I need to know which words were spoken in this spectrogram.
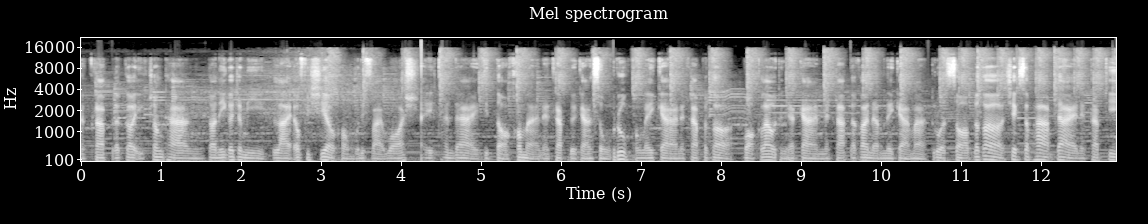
นะครับแล้วก็อีกช่องทางตอนนี้ก็จะมี Line Official ของ Modify Watch ให้ท่านได้ติดต่อเข้ามานะครับโดยการส่งรูปของนาฬิกานะครับแล้วก็บอกเล่าถึงอาการนะครับแล้วก็นำนาฬิกามาตรวจสอบ แล้วก็เช็คสภาพได้นะครับที่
